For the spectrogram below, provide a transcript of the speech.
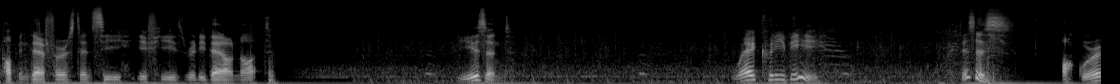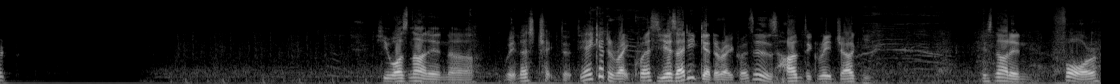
pop in there first and see if he is really there or not. He isn't. Where could he be? This is awkward. He was not in uh wait let's check the did I get the right quest? Yes I did get the right quest. This is Hunt the Great Jaggi. He's not in four.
